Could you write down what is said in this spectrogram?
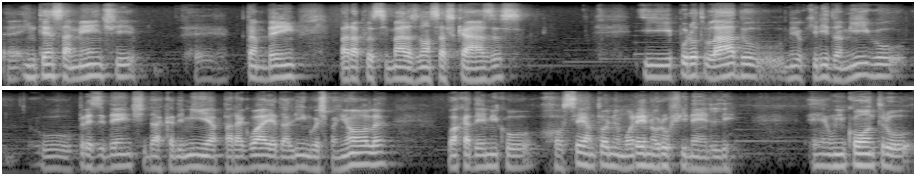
eh, intensamente eh, também para aproximar as nossas casas. E, por outro lado, o meu querido amigo, o presidente da Academia Paraguaia da Língua Espanhola, o acadêmico José Antônio Moreno Rufinelli. É um encontro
